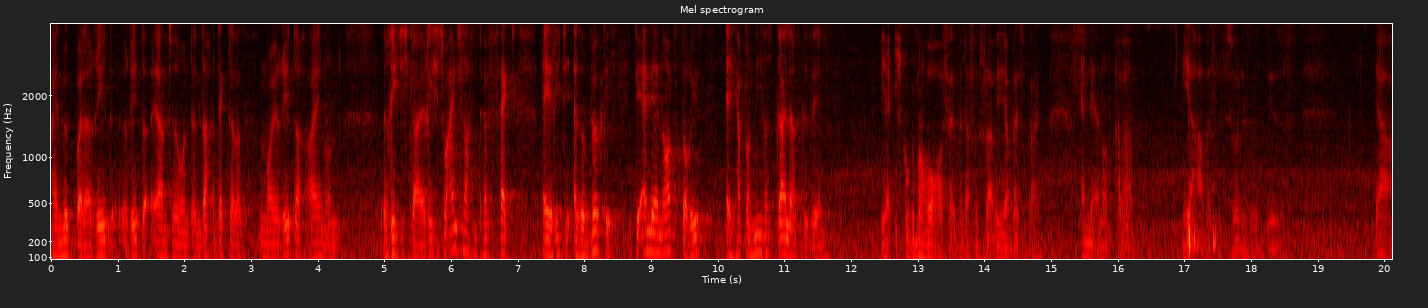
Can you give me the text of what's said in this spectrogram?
Hein Mück bei der Redernte und dann deckt er das neue Reddach ein und richtig geil, richtig zum Einschlafen perfekt. Ey, richtig, also wirklich, die NDR Nord Stories, ey, ich habe noch nie was Geileres gesehen. Ja, ich gucke immer Horrorfilme, davon schlafe ich am besten ein. NDR Nord Stories. Aber ja, aber es ist schon so dieses, ja.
